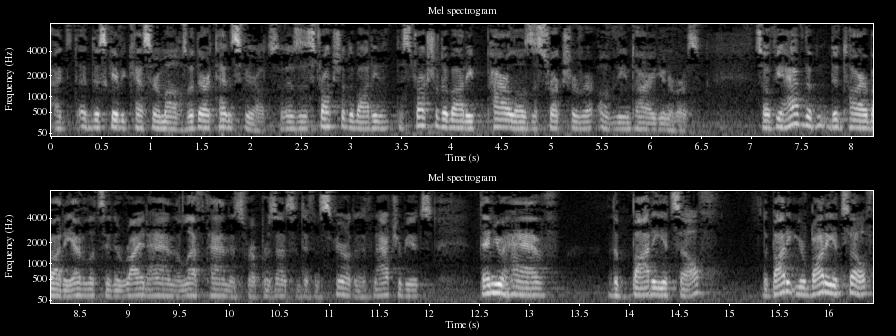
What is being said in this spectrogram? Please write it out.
I, I just gave you Keser Malchus, but there are ten spheroids. So there's the structure of the body. The structure of the body parallels the structure of the entire universe. So if you have the, the entire body, you have, let's say, the right hand, the left hand, that represents the different spheroids, the different attributes. Then you have the body itself. The body, your body itself,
